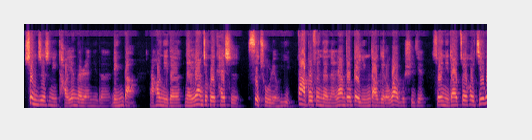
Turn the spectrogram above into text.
甚至是你讨厌的人、你的领导，然后你的能量就会开始。四处留意，大部分的能量都被引导给了外部世界，所以你到最后几乎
